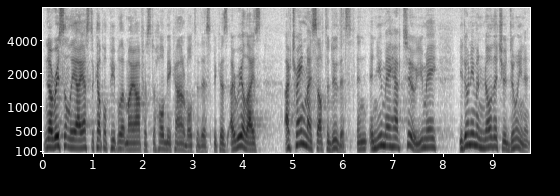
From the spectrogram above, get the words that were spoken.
You know, recently I asked a couple people at my office to hold me accountable to this because I realized I've trained myself to do this. And, and you may have too. You may, you don't even know that you're doing it.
